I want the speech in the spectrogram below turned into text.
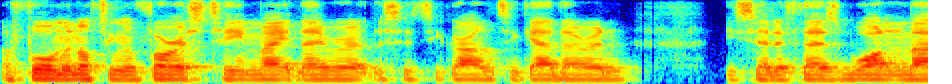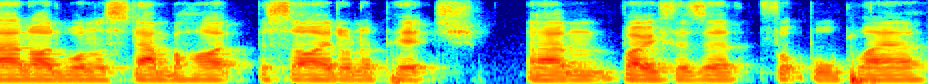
a former Nottingham Forest teammate. They were at the City Ground together, and he said, "If there's one man I'd want to stand behind beside on a pitch, um, both as a football player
